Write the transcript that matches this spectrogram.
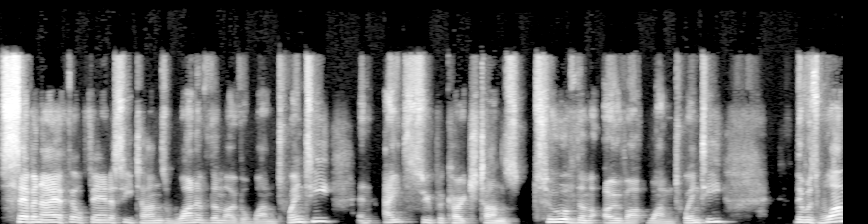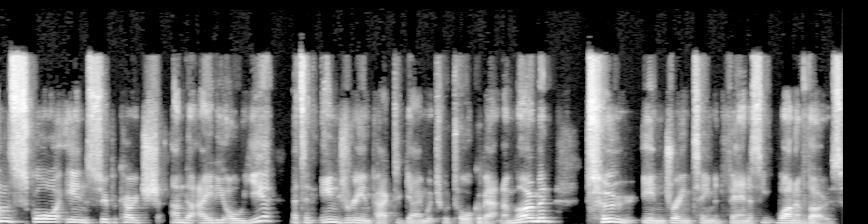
Seven AFL Fantasy tons, one of them over 120, and eight Supercoach tons, two of them over 120. There was one score in Supercoach under 80 all year. That's an injury impacted game, which we'll talk about in a moment. Two in Dream Team and Fantasy, one of those.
